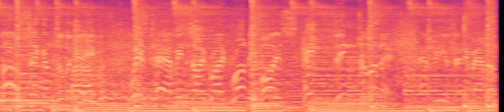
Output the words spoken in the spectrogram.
Last seconds of the game. West Ham inside right. Ronnie Boyce heads into the net. Happy as any man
